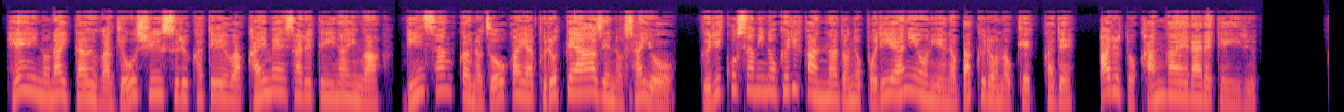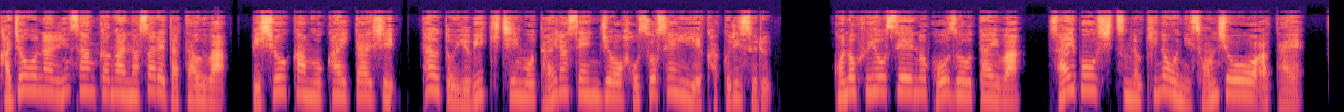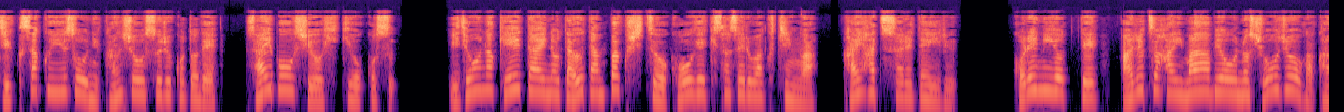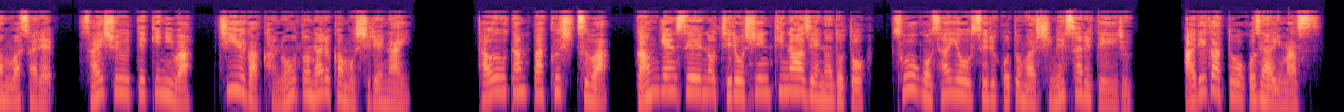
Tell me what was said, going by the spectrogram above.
変異のないタウが凝集する過程は解明されていないが、リン酸化の増加やプロテアーゼの作用、グリコサミノグリカンなどのポリアニオンへの暴露の結果であると考えられている。過剰なリン酸化がなされたタウは、微小管を解体し、タウと指基鎮を平ら線上細繊維へ隔離する。この不溶性の構造体は、細胞質の機能に損傷を与え、軸索輸送に干渉することで、細胞死を引き起こす。異常な形態のタウタンパク質を攻撃させるワクチンが開発されている。これによってアルツハイマー病の症状が緩和され、最終的には治癒が可能となるかもしれない。タウタンパク質は、還元性のチロシンキナーゼなどと相互作用することが示されている。ありがとうございます。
